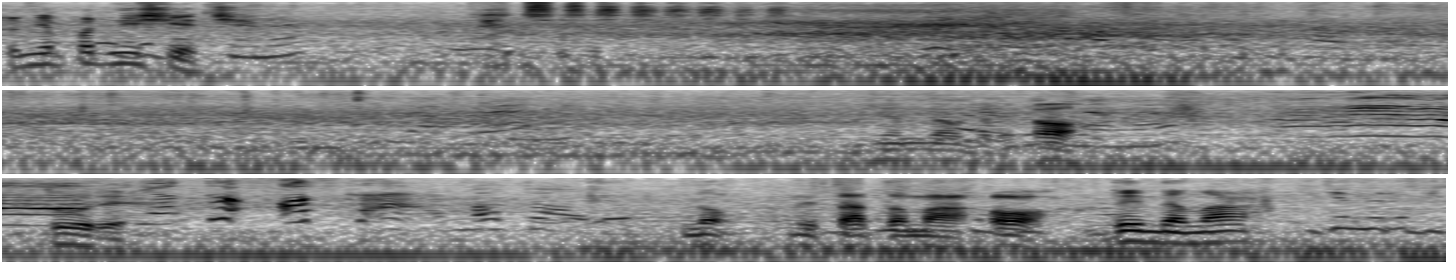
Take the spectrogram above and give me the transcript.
To nie podniesiecie. Dzień dobry. O, który? No, tata ma, o, dynę ma. Idziemy robić.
